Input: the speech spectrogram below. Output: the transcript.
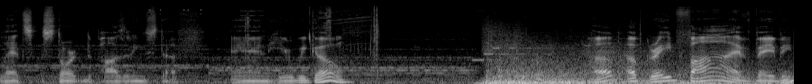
Let's start depositing stuff. And here we go. Hub upgrade 5, baby.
